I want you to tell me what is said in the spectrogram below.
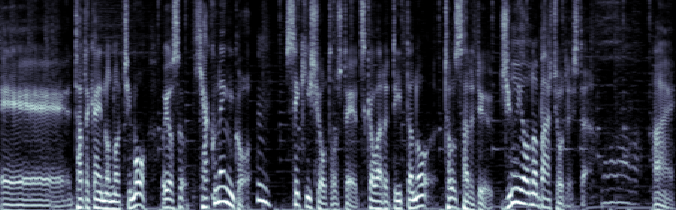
えー戦いの後もおよそ100年後、うん関所として使われていたのとされる重要な場所でした。おはい、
